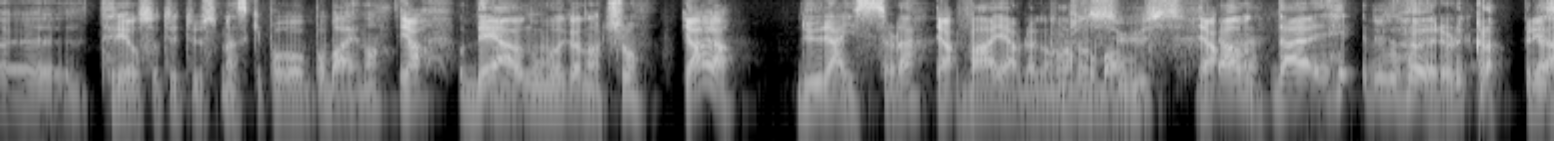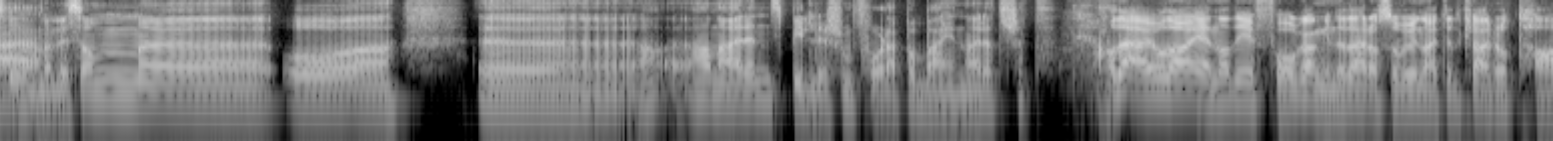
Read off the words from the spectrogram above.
øh, 73 000 mennesker på, på beina. Ja. Og det er jo noe med Garnaccio. ja, ja. Du reiser deg Ja. hver jævla gang Kommer han får sånn ballen. sus. Ja. Ja, men det er, Du hører det klapper i stolene, liksom. øh, Og øh, han er en spiller som får deg på beina, rett og slett. Og Det er jo da en av de få gangene det her også hvor United klarer å ta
